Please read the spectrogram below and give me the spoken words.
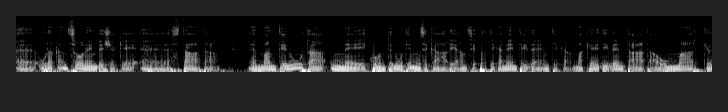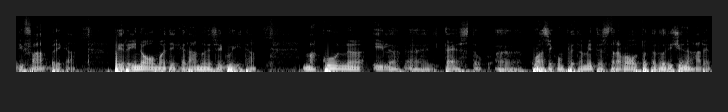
Eh, una canzone invece che è stata eh, mantenuta nei contenuti musicali, anzi praticamente identica, ma che è diventata un marchio di fabbrica per i nomadi che l'hanno eseguita, ma con il, eh, il testo eh, quasi completamente stravolto dall'originale,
